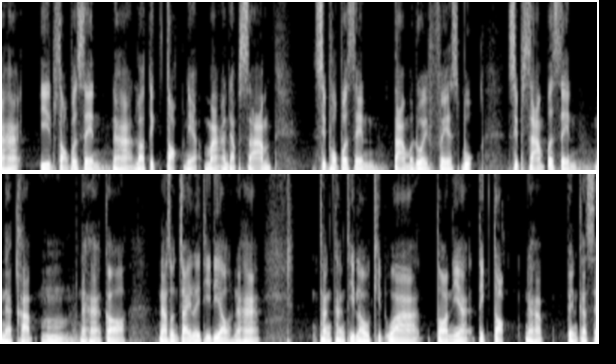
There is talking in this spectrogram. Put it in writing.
นะฮะ 22%นะฮะแล้ว TikTok เนี่ยมาอันดับ 3 16%ตามมาด้วย Facebook 13%นะครับอืมนะฮะก็น่าสนใจเลยทีเดียวนะฮะทั้งทั้งที่เราคิดว่าตอนนี้ TikTok นะครับ เป็นกระแส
